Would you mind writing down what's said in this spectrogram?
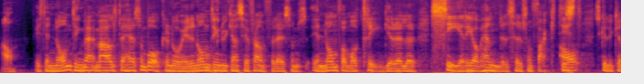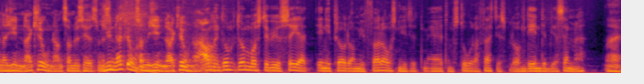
ja, Finns det någonting med, med allt det här som bakgrund då? Är det någonting du kan se framför dig som är någon form av trigger eller serie av händelser som faktiskt Ja. skulle kunna gynna kronan som du ser som, Gynna kronan? som gynnar kronan? Ja, men då, då måste vi ju se att det ni pratade om i förra avsnittet med de stora fastighetsbolagen, det inte blir sämre. Nej.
